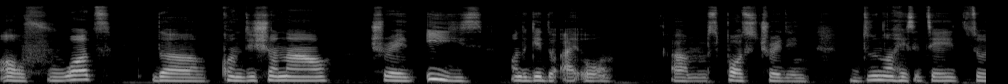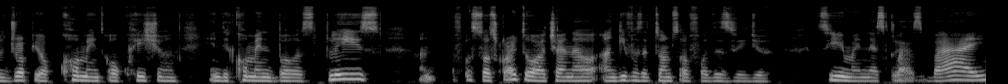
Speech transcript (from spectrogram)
of what the conditional trade is on the gate.io um, spot trading. Do not hesitate to drop your comment or question in the comment box. Please and subscribe to our channel and give us a thumbs up for this video. See you in my next class. Bye.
